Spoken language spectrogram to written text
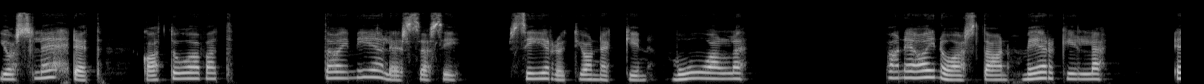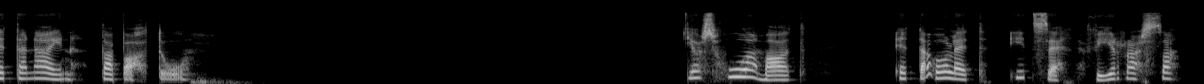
Jos lehdet katoavat tai mielessäsi siirryt jonnekin muualle, pane ainoastaan merkille, että näin tapahtuu. Jos huomaat, että olet itse virrassa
